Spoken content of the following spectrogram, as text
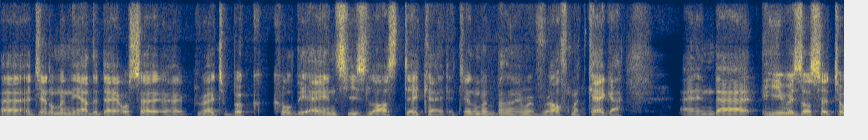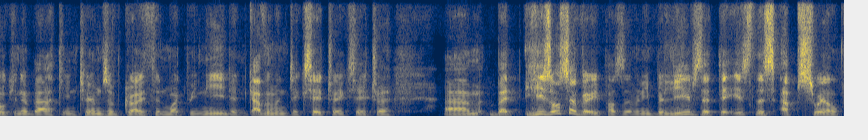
uh, a gentleman the other day. Also uh, wrote a book called "The ANC's Last Decade." A gentleman by the name of Ralph Mathekga. And uh, he was also talking about in terms of growth and what we need and government, et cetera, et cetera. Um, but he's also very positive and he believes that there is this upswell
